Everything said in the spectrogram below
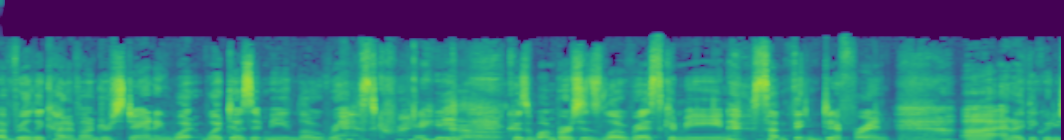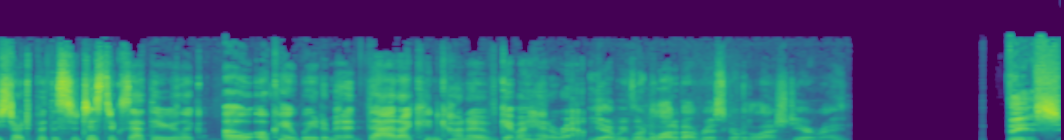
of really kind of understanding what what does it mean low risk, right? Yeah. Because one person's low risk can mean something different, uh, and I think when you start to put the statistics out there, you're like, oh, okay, wait a minute, that I can kind of get my head around. Yeah, we've learned a lot about risk over the last year, right? This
